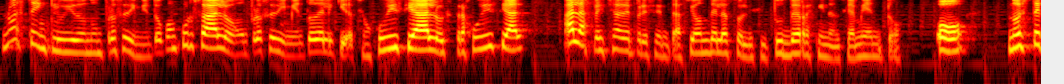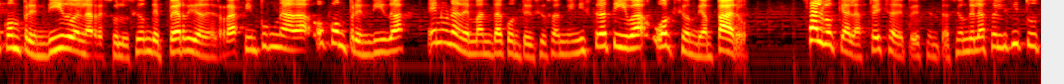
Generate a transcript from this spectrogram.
no esté incluido en un procedimiento concursal o en un procedimiento de liquidación judicial o extrajudicial a la fecha de presentación de la solicitud de refinanciamiento o no esté comprendido en la resolución de pérdida del RAF impugnada o comprendida en una demanda contenciosa administrativa o acción de amparo, salvo que a la fecha de presentación de la solicitud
